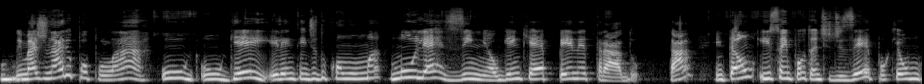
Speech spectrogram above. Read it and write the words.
No imaginário popular, o, o gay ele é entendido como uma mulherzinha, alguém que é penetrado, tá? Então, isso é importante dizer porque o,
